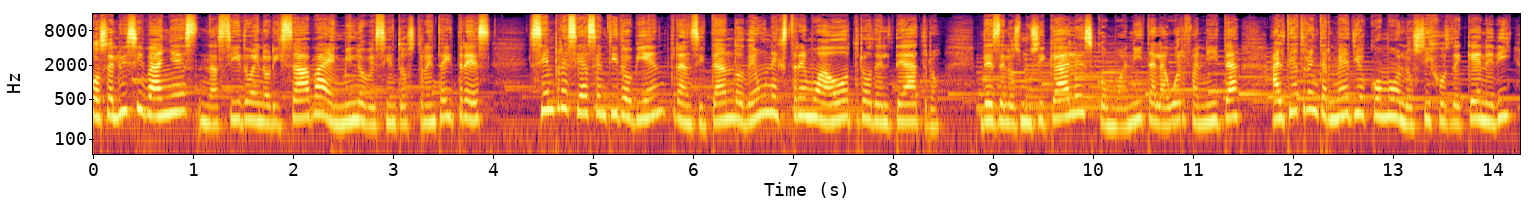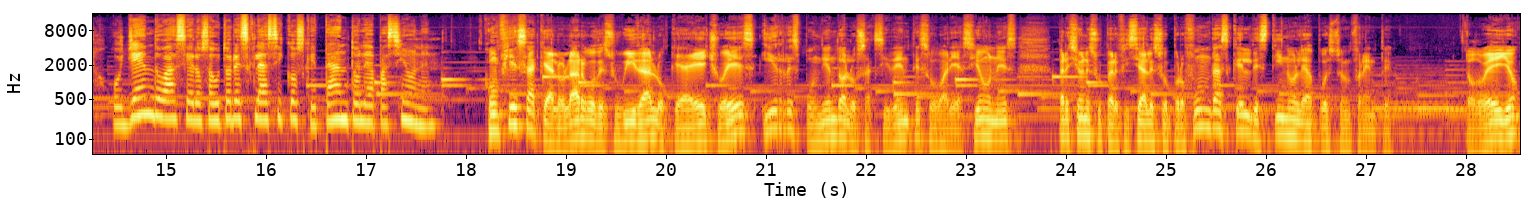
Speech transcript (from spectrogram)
José Luis Ibáñez, nacido en Orizaba en 1933, siempre se ha sentido bien transitando de un extremo a otro del teatro, desde los musicales como Anita la huerfanita al teatro intermedio como Los hijos de Kennedy, oyendo hacia los autores clásicos que tanto le apasionan. Confiesa que a lo largo de su vida lo que ha hecho es ir respondiendo a los accidentes o variaciones, presiones superficiales o profundas que el destino le ha puesto enfrente. Todo ello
